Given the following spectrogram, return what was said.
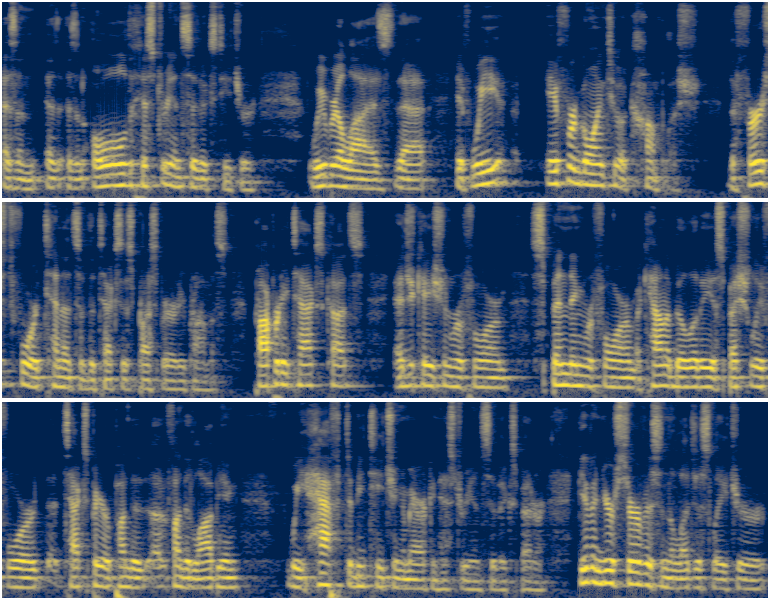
As an as, as an old history and civics teacher, we realize that if we if we're going to accomplish the first four tenets of the Texas Prosperity Promise property tax cuts, education reform, spending reform, accountability, especially for taxpayer funded, uh, funded lobbying we have to be teaching American history and civics better. Given your service in the legislature,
